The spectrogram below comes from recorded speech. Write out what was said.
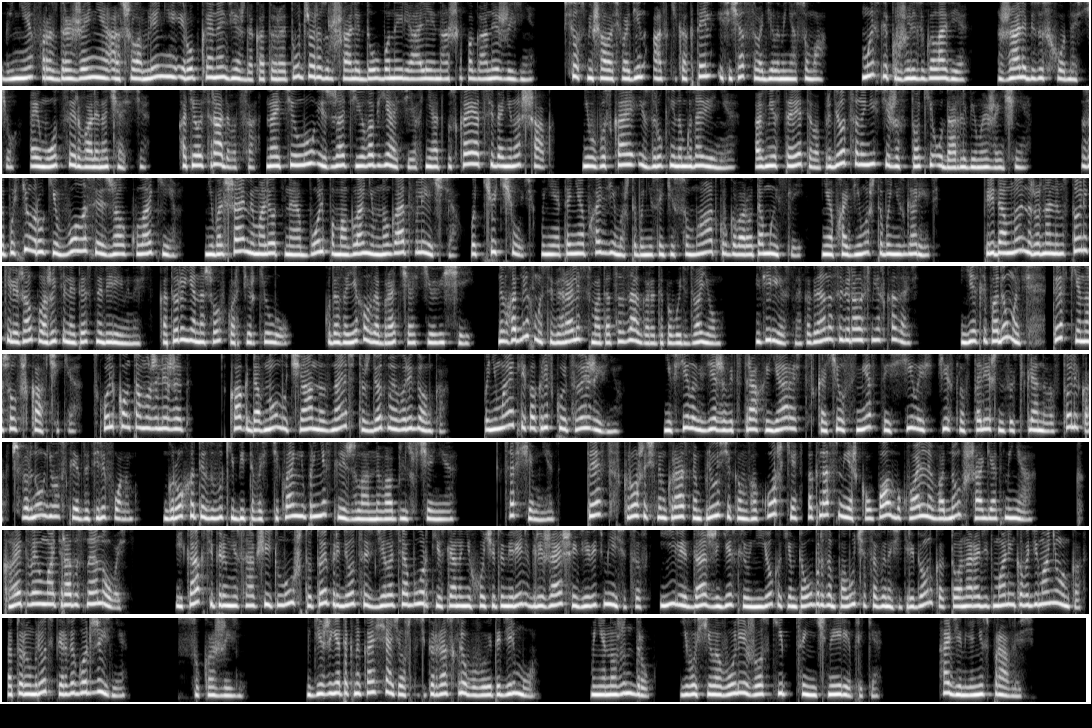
Гнев, раздражение, ошеломление и робкая надежда, которые тут же разрушали долбанные реалии нашей поганой жизни. Все смешалось в один адский коктейль и сейчас сводило меня с ума. Мысли кружились в голове, жали безысходностью, а эмоции рвали на части. Хотелось радоваться, найти Лу и сжать ее в объятиях, не отпуская от себя ни на шаг, не выпуская из рук ни на мгновение. А вместо этого придется нанести жестокий удар любимой женщине. Запустил руки в волосы и сжал кулаки. Небольшая мимолетная боль помогла немного отвлечься, Хоть чуть-чуть. Мне это необходимо, чтобы не сойти с ума от круговорота мыслей. Необходимо, чтобы не сгореть. Передо мной на журнальном столике лежал положительный тест на беременность, который я нашел в квартирке Лу, куда заехал забрать часть ее вещей. На выходных мы собирались смотаться за город и побыть вдвоем. Интересно, когда она собиралась мне сказать? Если подумать, тест я нашел в шкафчике. Сколько он там уже лежит? Как давно Лучана знает, что ждет моего ребенка? Понимает ли, как рискует своей жизнью? Не в силах сдерживать страх и ярость, вскочил с места и силой, стиснув столешницу стеклянного столика, швырнул его вслед за телефоном. Грохот и звуки битого стекла не принесли желанного облегчения. Совсем нет. Тест с крошечным красным плюсиком в окошке, как насмешка, упал буквально в одном шаге от меня. Какая твою мать радостная новость! И как теперь мне сообщить Лу, что той придется сделать аборт, если она не хочет умереть в ближайшие девять месяцев? Или даже если у нее каким-то образом получится выносить ребенка, то она родит маленького демоненка, который умрет в первый год жизни. Сука, жизнь. Где же я так накосячил, что теперь расхлебываю это дерьмо? Мне нужен друг. Его сила воли и жесткие циничные реплики. Один я не справлюсь.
